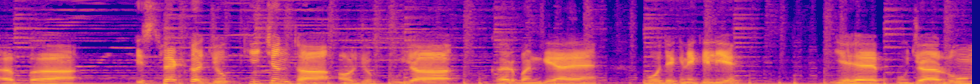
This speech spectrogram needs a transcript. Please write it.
अब इस फ्लैट का जो किचन था और जो पूजा घर बन गया है, वो देखने के लिए। ये है पूजा रूम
